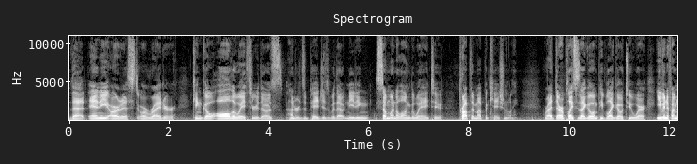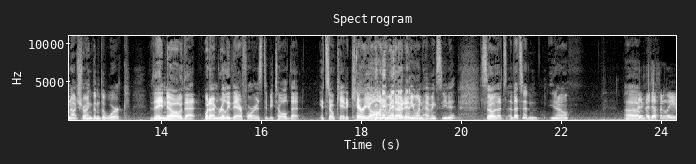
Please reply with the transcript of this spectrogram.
that any artist or writer can go all the way through those hundreds of pages without needing someone along the way to prop them up occasionally. Right? There are places I go and people I go to where even if I'm not showing them the work, they know that what I'm really there for is to be told that it's okay to carry on without anyone having seen it. So that's that's a you know. Um, I, I, definitely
